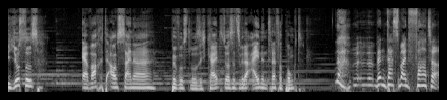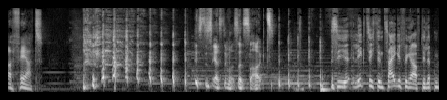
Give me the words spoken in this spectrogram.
Justus erwacht aus seiner Bewusstlosigkeit. Du hast jetzt wieder einen Trefferpunkt. W- Wenn das mein Vater erfährt. Ist das Erste, was er sagt. Sie legt sich den Zeigefinger auf die Lippen.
